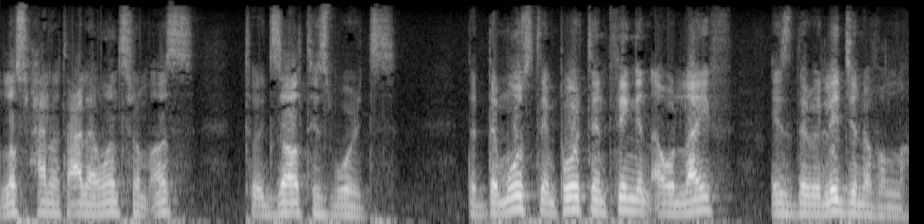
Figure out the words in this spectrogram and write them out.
Allah subhanahu wa ta'ala wants from us to exalt His words. That the most important thing in our life is the religion of Allah,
